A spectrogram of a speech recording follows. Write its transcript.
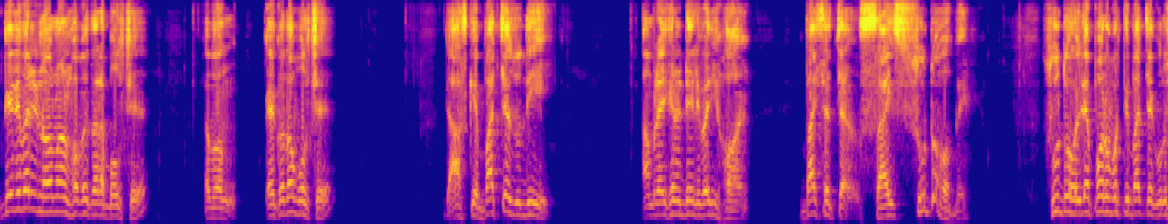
ডেলিভারি নর্মাল হবে তারা বলছে এবং একথাও বলছে যে আজকে বাচ্চা যদি আমরা এখানে ডেলিভারি হয়, বাচ্চার সাইজ ছোটো হবে। ছোটো হইলে পরবর্তী বাচ্চা কোনো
